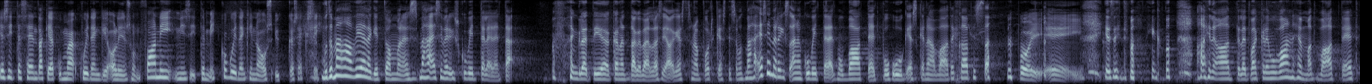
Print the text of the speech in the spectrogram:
ja sitten sen takia, kun mä kuitenkin olin sun fani, niin sitten Mikko kuitenkin nousi ykköseksi. Mutta mä oon vieläkin tommonen, siis mä esimerkiksi kuvittelen, että mä en kyllä tiedä, kannattaako tällaisia oikeasti sanoa podcastissa, mutta mä esimerkiksi aina kuvittelen, että mun vaatteet puhuu keskenään vaatekaapissa. Voi ei. Ja sitten mä niinku aina ajattelen, että vaikka ne mun vanhemmat vaatteet,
